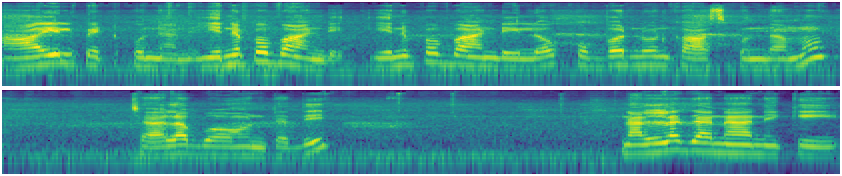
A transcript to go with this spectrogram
ఆయిల్ పెట్టుకున్నాను. ఇనుప బాండి ఇనుప బాండీలో కొబ్బరి నూనె కాసుకుందాము. చాలా బాగుంటుంది. నల్లదనానికి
